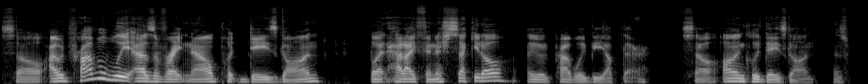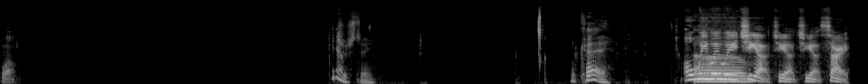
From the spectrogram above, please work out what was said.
So I would probably, as of right now, put Days Gone. But had I finished Sekiro, it would probably be up there. So I'll include Days Gone as well. Yeah. Interesting. Okay. Oh wait, wait, wait, Um, check out, check out, check out. Sorry,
